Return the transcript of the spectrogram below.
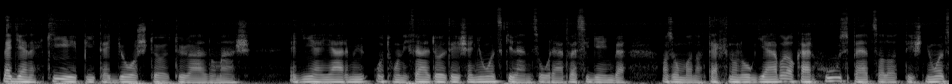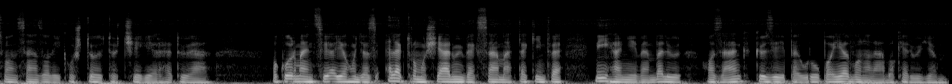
legyen kiépített gyors töltőállomás. Egy ilyen jármű otthoni feltöltése 8-9 órát vesz igénybe, azonban a technológiával akár 20 perc alatt is 80%-os töltöttség érhető el. A kormány célja, hogy az elektromos járművek számát tekintve néhány éven belül hazánk Közép-Európa élvonalába kerüljön.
